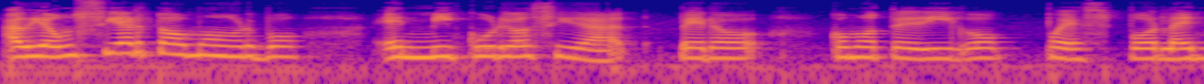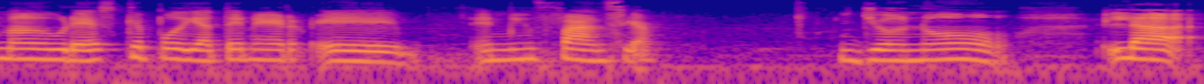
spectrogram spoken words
Había un cierto morbo en mi curiosidad, pero como te digo, pues por la inmadurez que podía tener eh, en mi infancia, yo no la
